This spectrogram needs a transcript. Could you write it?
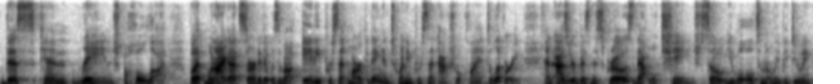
this can range a whole lot. But when I got started, it was about 80% marketing and 20% actual client delivery. And as your business grows, that will change. So you will ultimately be doing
